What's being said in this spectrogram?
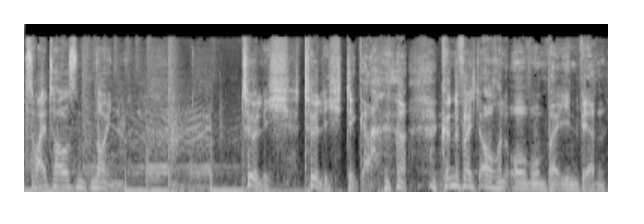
2009. Natürlich, natürlich, Digger. Könnte vielleicht auch ein Ohrwurm bei Ihnen werden.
